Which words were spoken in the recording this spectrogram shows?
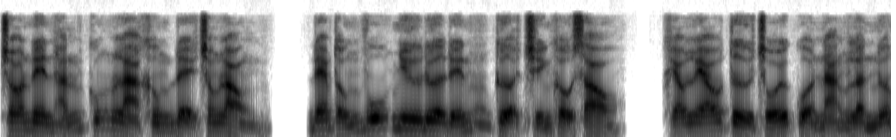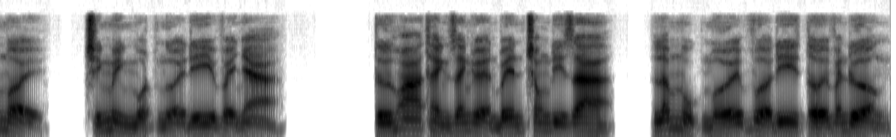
cho nên hắn cũng là không để trong lòng, đem Tống Vũ như đưa đến cửa chính khẩu sau, khéo léo từ chối của nàng lần nữa mời, chính mình một người đi về nhà. Từ hoa thành danh nguyện bên trong đi ra, Lâm Mục mới vừa đi tới ven đường,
